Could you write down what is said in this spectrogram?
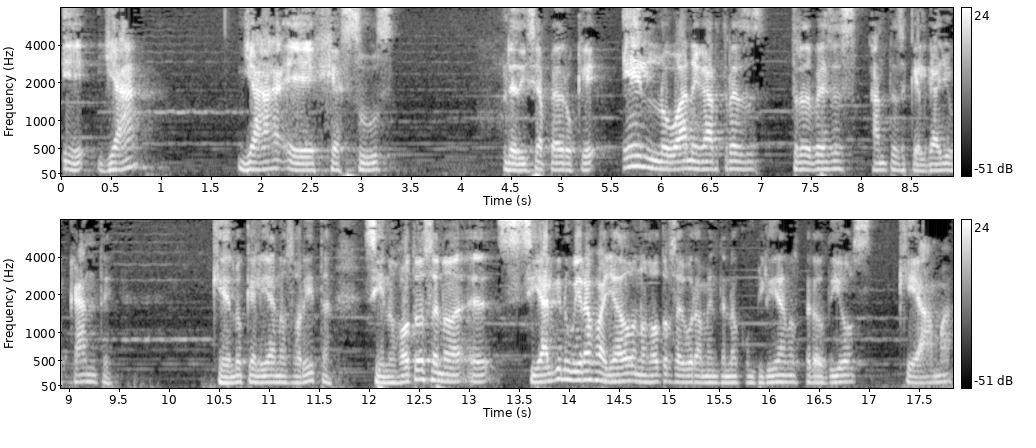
Y ya, ya eh, Jesús le dice a Pedro que él lo va a negar tres, tres veces antes de que el gallo cante. Que es lo que leíamos ahorita. Si nosotros, eh, si alguien hubiera fallado, nosotros seguramente no cumpliríamos, pero Dios que ama,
